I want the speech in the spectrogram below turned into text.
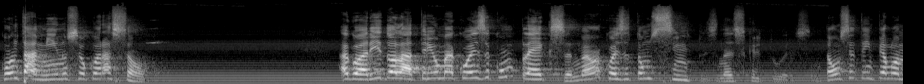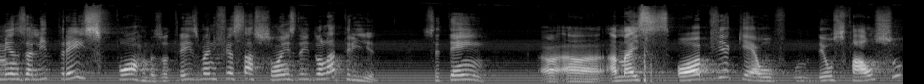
contamina o seu coração. Agora, idolatria é uma coisa complexa, não é uma coisa tão simples nas Escrituras. Então, você tem pelo menos ali três formas ou três manifestações da idolatria. Você tem a, a, mais óbvia, que é o, o Deus falso,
